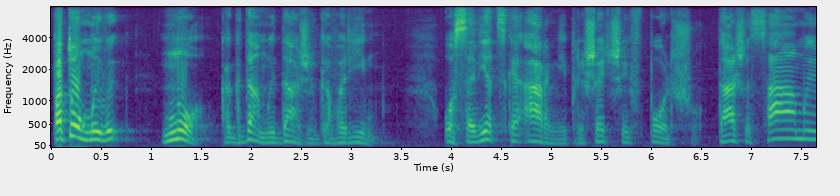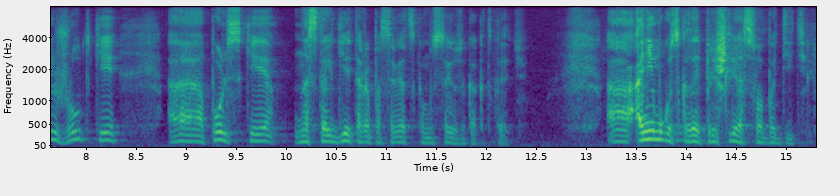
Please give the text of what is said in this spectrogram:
потом мы... вы- Но когда мы даже говорим о советской армии, пришедшей в Польшу, даже самые жуткие э, польские ностальгиторы по Советскому Союзу, как сказать, э, они могут сказать, пришли освободители.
